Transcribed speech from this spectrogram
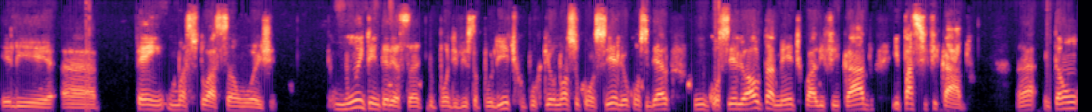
ele é, tem uma situação hoje muito interessante do ponto de vista político, porque o nosso conselho eu considero um conselho altamente qualificado e pacificado. Né? Então,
